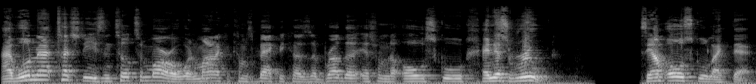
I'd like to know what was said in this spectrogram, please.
I will not touch these until tomorrow when Monica comes back because the brother is from the old school and it's rude. See, I'm old school like that.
